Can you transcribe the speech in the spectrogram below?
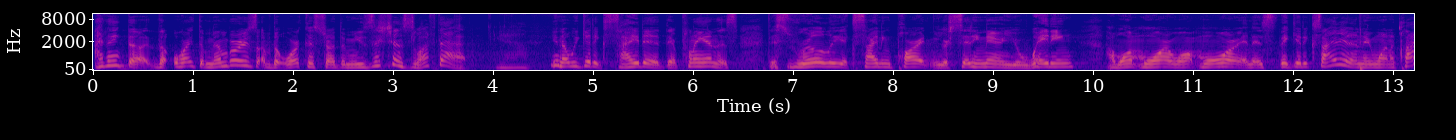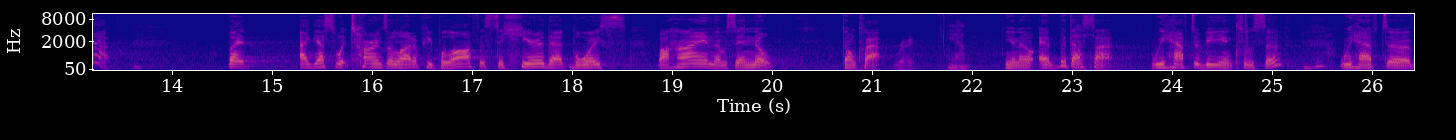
I think the, the, or, the members of the orchestra, the musicians love that. Yeah. You know, we get excited. They're playing this, this really exciting part, and you're sitting there and you're waiting. I want more, I want more. And they get excited and they want to clap. But I guess what turns a lot of people off is to hear that voice behind them saying, no, don't clap. Right. Yeah. You know, and, but that's not. We have to be inclusive. Mm-hmm. We have to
